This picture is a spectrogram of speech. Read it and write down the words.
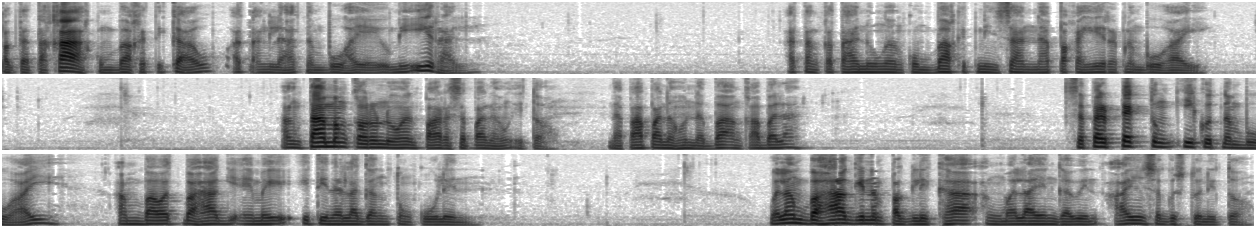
Pagtataka kung bakit ikaw at ang lahat ng buhay ay umiiral. At ang katanungan kung bakit minsan napakahirap ng buhay. Ang tamang karunungan para sa panahong ito. Napapanahon na ba ang kabala? Sa perpektong ikot ng buhay, ang bawat bahagi ay may itinalagang tungkulin. Walang bahagi ng paglikha ang malayang gawin ayon sa gusto nito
